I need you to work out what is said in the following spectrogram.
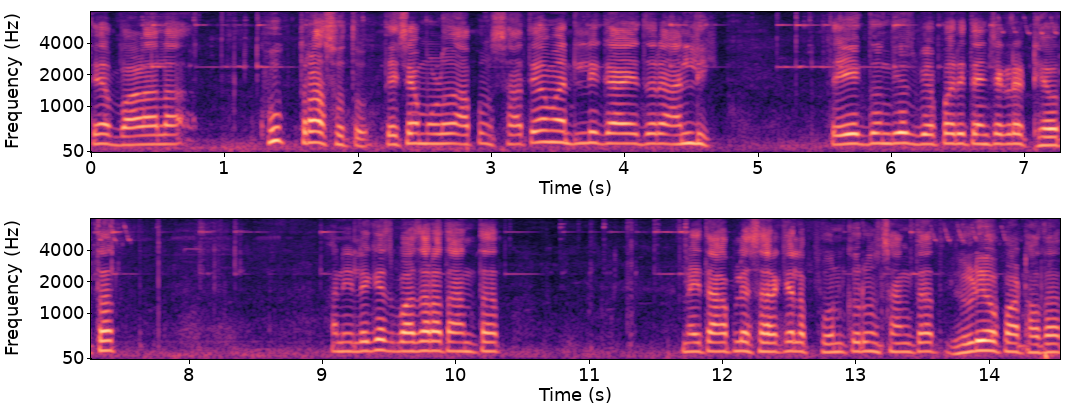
त्या बाळाला खूप त्रास होतो. त्याच्यामुळं आपण सातव्या मधली गाय जर आणली तर एक दोन दिवस व्यापारी त्यांच्याकडे ठेवतात आणि लगेच बाजारात आणतात. नाही तर आपल्यासारख्याला फोन करून सांगतात व्हिडिओ पाठवतात.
